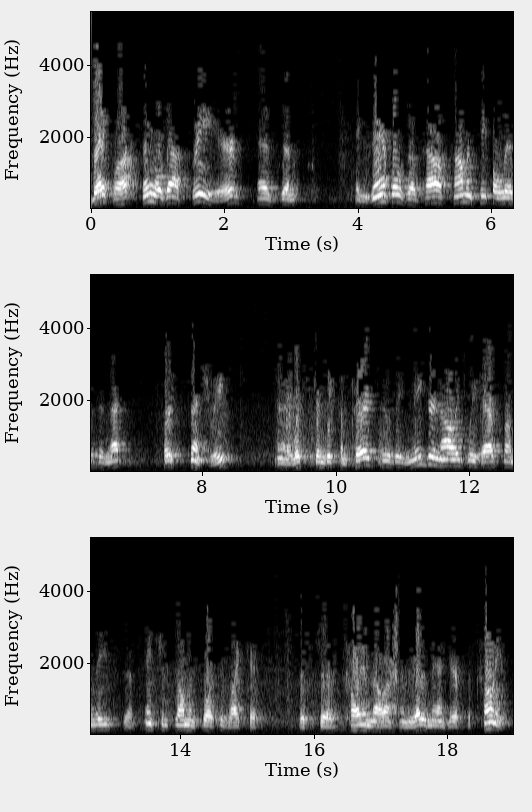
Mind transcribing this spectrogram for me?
Blaiklock singles out three here as um, examples of how common people lived in that first century uh, which can be compared to the meager knowledge we have from these uh, ancient Roman sources like uh, this uh, Columella and the other man here, Petronius.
